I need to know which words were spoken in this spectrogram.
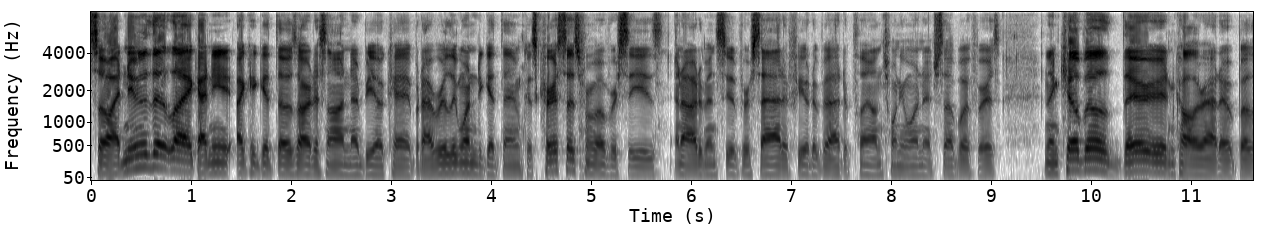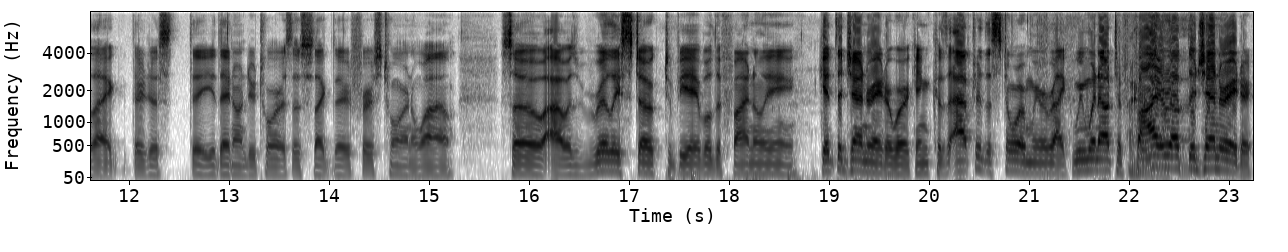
So I knew that like I need I could get those artists on and I'd be okay, but I really wanted to get them because Cursa's from overseas, and I would have been super sad if he would have had to play on 21 inch subwoofers. And then Kill Bill, they're in Colorado, but like they're just they they don't do tours. This is like their first tour in a while. So I was really stoked to be able to finally get the generator working because after the storm we were like we went out to fire up the generator.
